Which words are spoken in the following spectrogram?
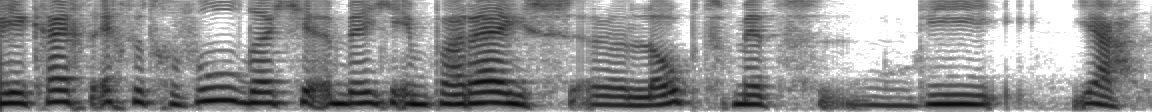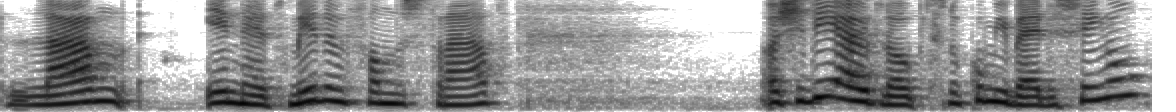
je krijgt echt het gevoel dat je een beetje in Parijs uh, loopt met die ja, laan in het midden van de straat. Als je die uitloopt, dan kom je bij de Singel.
